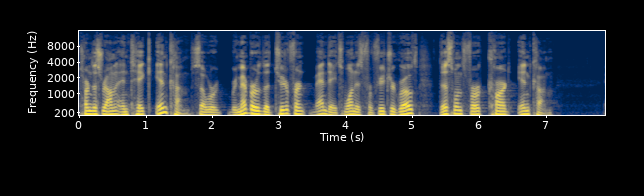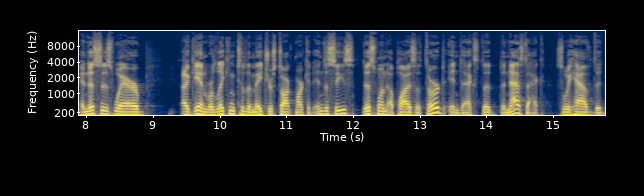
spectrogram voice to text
turn this around and take income. So remember the two different mandates. One is for future growth. This one's for current income, and this is where again we're linking to the major stock market indices. This one applies the third index, the the Nasdaq. So we have the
